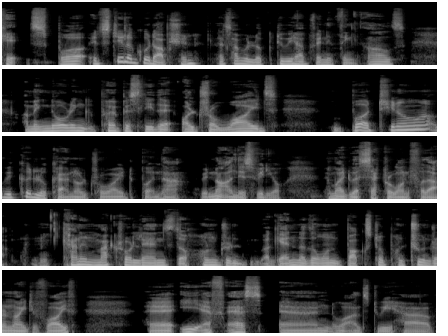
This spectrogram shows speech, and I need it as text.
kits but it's still a good option. Let's have a look. Do we have anything else? I'm ignoring purposely the ultra wides but you know what? We could look at an ultra wide but nah we're not in this video. We might do a separate one for that. Canon macro lens the 100 again another one boxed up on 295 uh, efs and what else do we have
